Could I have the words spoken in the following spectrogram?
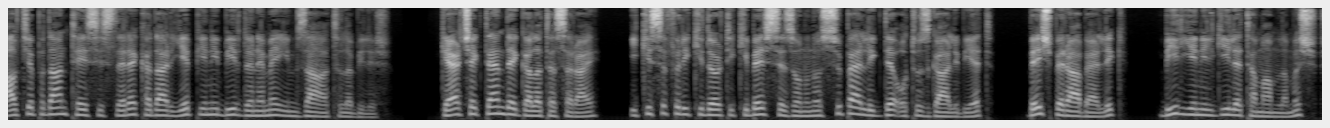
altyapıdan tesislere kadar yepyeni bir döneme imza atılabilir. Gerçekten de Galatasaray, 2-0-2-4-2-5 sezonunu Süper Lig'de 30 galibiyet, 5 beraberlik, 1 yenilgiyle tamamlamış,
